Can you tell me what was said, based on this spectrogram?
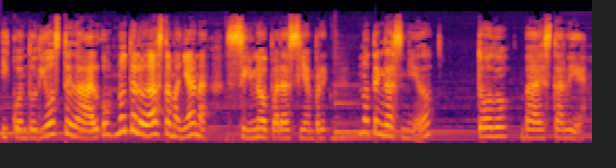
y cuando Dios te da algo, no te lo da hasta mañana, sino para siempre. No tengas miedo, todo va a estar bien.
